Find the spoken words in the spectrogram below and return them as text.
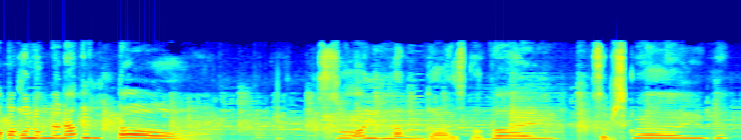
Papakulong na natin to. So, ayun lang guys. Bye-bye. Subscribe.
